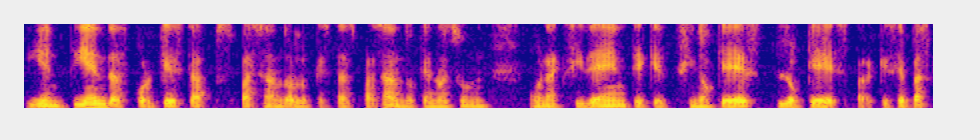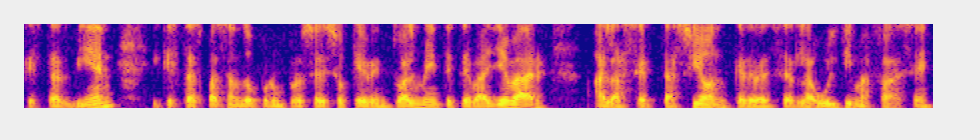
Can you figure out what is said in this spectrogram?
y entiendas por qué estás pasando lo que estás pasando, que no es un, accidente, que, sino que es lo que es, para que sepas que estás bien y que estás pasando por un proceso que eventualmente te va a llevar a la aceptación, que debe ser la última fase,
